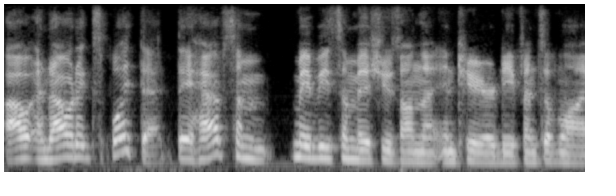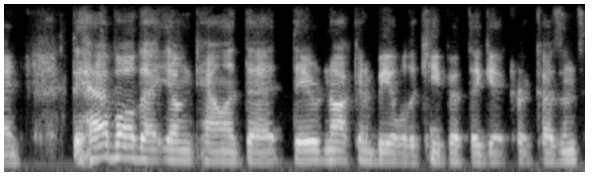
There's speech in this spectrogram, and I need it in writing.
I, and I would exploit that. They have some maybe some issues on the interior defensive line. They have all that young talent that they're not going to be able to keep if they get Kirk Cousins,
